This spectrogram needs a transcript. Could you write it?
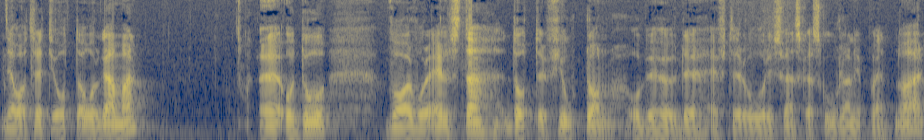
jag var 38 år gammal. Eh, och då var vår äldsta dotter 14 och behövde efter år i svenska skolan i Pointe Noire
